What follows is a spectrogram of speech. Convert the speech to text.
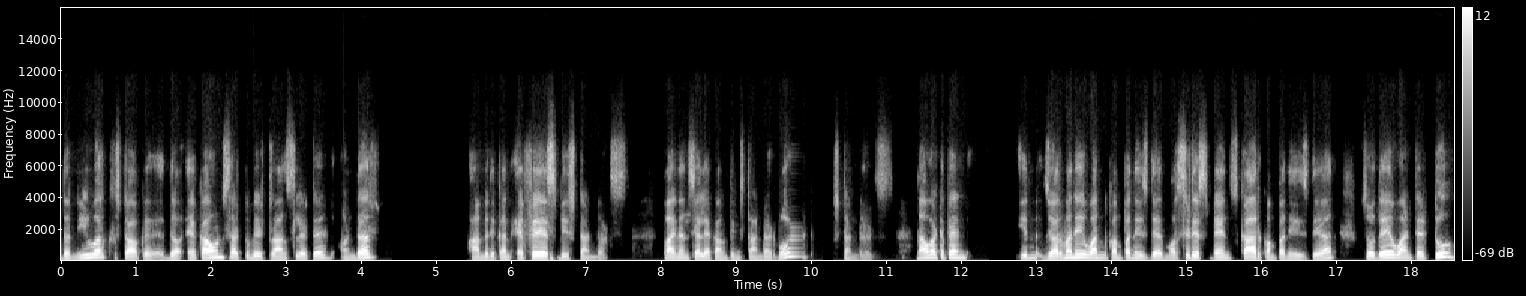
the New York stock, uh, the accounts are to be translated under American FASB standards, Financial Accounting Standard Board standards. Now what happened? In Germany, one company is there, Mercedes-Benz car company is there. So they wanted to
